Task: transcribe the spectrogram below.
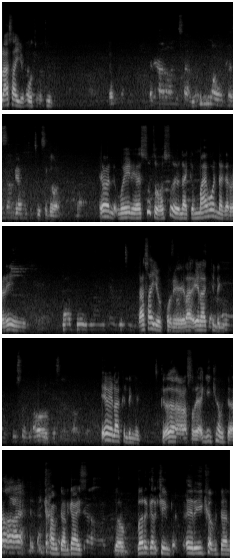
ላሳየው ፎቶ። ወይኔ እሱ እሱ የማይሆን ነገር ላሳየው እኮ የላክልኝ ይኸው የላክልኝ ይከብዳል። ይከብዳል ጋይስ በርገር ኪንግ እሪ ይከብዳል።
